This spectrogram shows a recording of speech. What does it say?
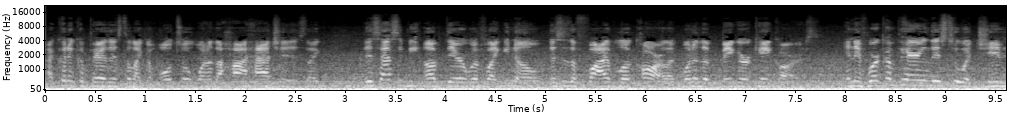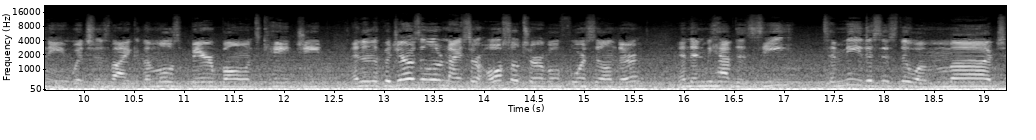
I couldn't compare this to like an Alto, one of the hot hatches. Like this has to be up there with like, you know, this is a five look car, like one of the bigger K cars. And if we're comparing this to a Jimny, which is like the most bare bones K Jeep, and then the Pajero's a little nicer, also turbo, four cylinder, and then we have the Z. To me, this is still a much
